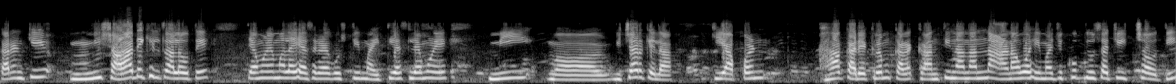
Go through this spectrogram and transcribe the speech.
कारण की मी शाळा देखील चालवते त्यामुळे मला ह्या सगळ्या गोष्टी माहिती असल्यामुळे मी विचार केला की आपण हा कार्यक्रम क्रा- क्रांतीनानांना आणावं ही माझी खूप दिवसाची इच्छा होती.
